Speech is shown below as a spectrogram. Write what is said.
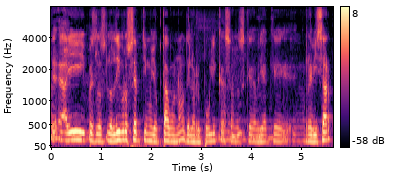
Eh, ahí, pues los, libros séptimo y octavo, ¿no? De la República son los que habría que revisar,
